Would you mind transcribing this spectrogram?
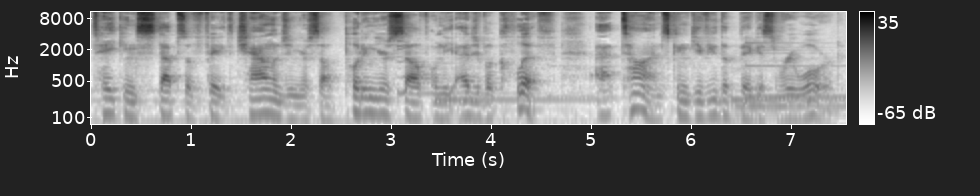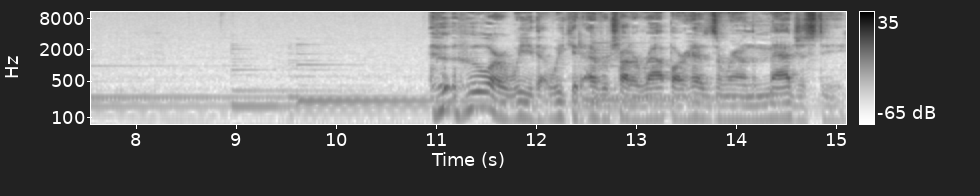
taking steps of faith, challenging yourself, putting yourself on the edge of a cliff at times can give you the biggest reward. who, who are we that we could ever try to wrap our heads around the majesty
